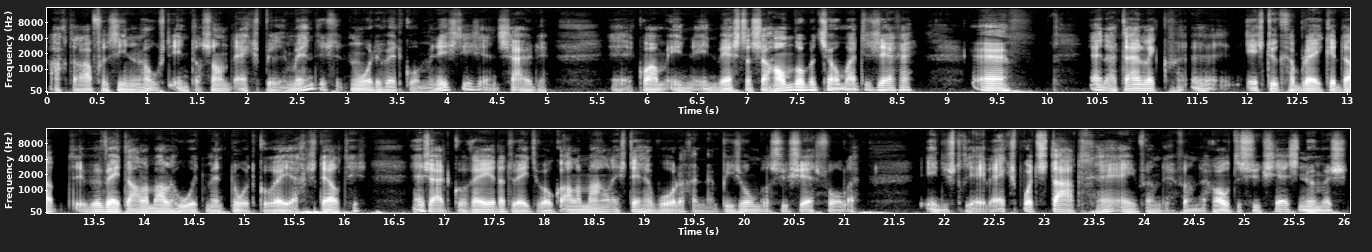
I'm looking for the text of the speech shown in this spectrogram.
achteraf gezien een hoogst interessant experiment. Dus het noorden werd communistisch en het zuiden eh, kwam in, in westerse handen, om het zo maar te zeggen. Eh, en uiteindelijk eh, is natuurlijk gebleken dat, we weten allemaal hoe het met Noord-Korea gesteld is. En Zuid-Korea, dat weten we ook allemaal, is tegenwoordig een bijzonder succesvolle industriële exportstaat. Hè, een van de, van de grote succesnummers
